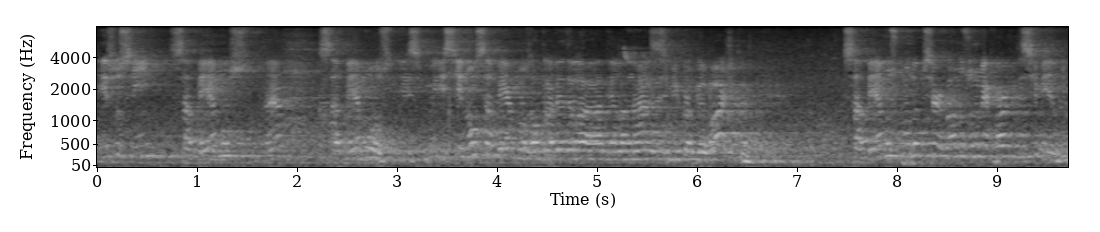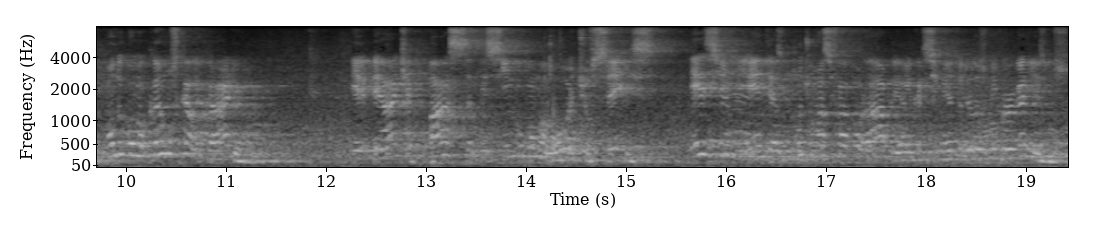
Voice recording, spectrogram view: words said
isso sim sabemos, né? sabemos, e, se não sabemos através da, da análise microbiológica, sabemos quando observamos um melhor crescimento. Quando colocamos calcário, ele pH passa de 5,8, 6, esse ambiente é muito mais favorável ao crescimento dos micro-organismos,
